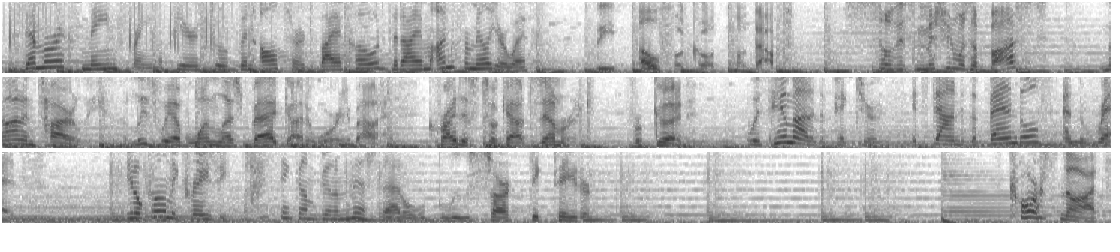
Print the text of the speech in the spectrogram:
Zemerik's mainframe appears to have been altered by a code that I am unfamiliar with. The Alpha Code, no doubt. So this mission was a bust? Not entirely. At least we have one less bad guy to worry about. Krytus took out Zemerik. For good. With him out of the picture, it's down to the Vandals and the Reds. You know, call me crazy, but I think I'm gonna miss that old blue Sark dictator. Of course not.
